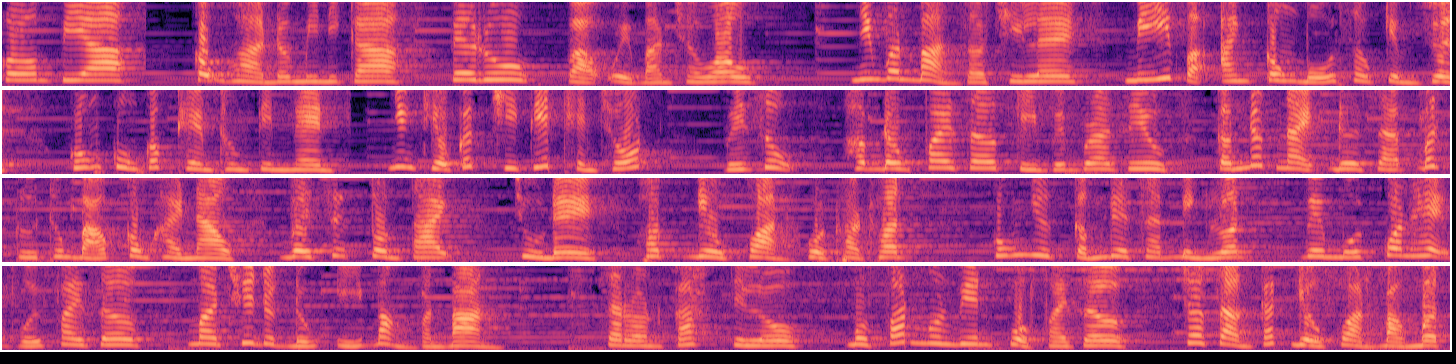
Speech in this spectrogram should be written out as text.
Colombia, Cộng hòa Dominica, Peru và Ủy ban châu Âu. Những văn bản do Chile, Mỹ và Anh công bố sau kiểm duyệt cũng cung cấp thêm thông tin nền nhưng thiếu các chi tiết then chốt. Ví dụ, hợp đồng Pfizer ký với Brazil cấm nước này đưa ra bất cứ thông báo công khai nào về sự tồn tại, chủ đề hoặc điều khoản của thỏa thuận, cũng như cấm đưa ra bình luận về mối quan hệ với Pfizer mà chưa được đồng ý bằng văn bản. Sharon Castillo, một phát ngôn viên của Pfizer, cho rằng các điều khoản bảo mật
